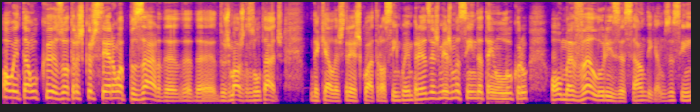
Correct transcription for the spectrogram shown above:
ou então o que as outras cresceram, apesar de, de, de, dos maus resultados daquelas 3, 4 ou 5 empresas, mesmo assim ainda tem um lucro ou uma valorização, digamos assim,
